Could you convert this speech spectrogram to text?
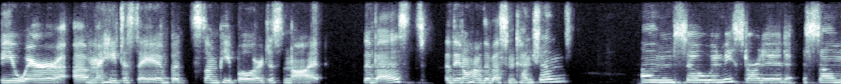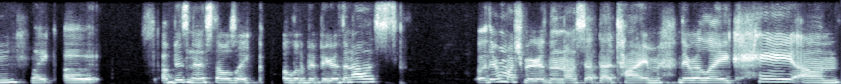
be aware um i hate to say it but some people are just not the best they don't have the best intentions um so when we started some like uh a business that was like a little bit bigger than us. They were much bigger than us at that time. They were like, "Hey, um,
